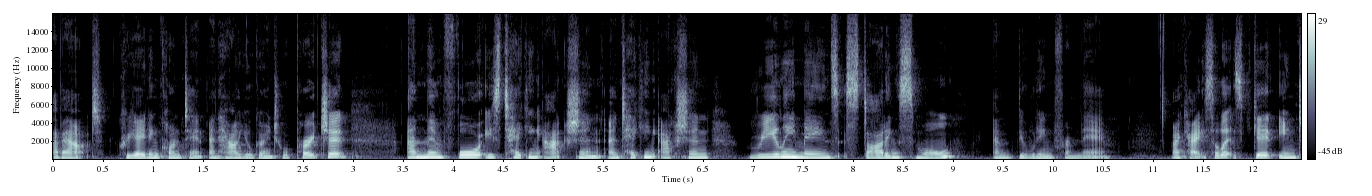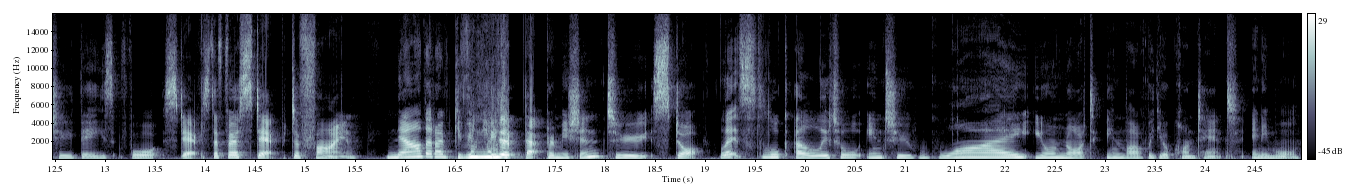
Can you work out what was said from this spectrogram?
about creating content and how you're going to approach it. And then four is taking action, and taking action really means starting small and building from there. Okay, so let's get into these four steps. The first step define. Now that I've given you that, that permission to stop, let's look a little into why you're not in love with your content anymore.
